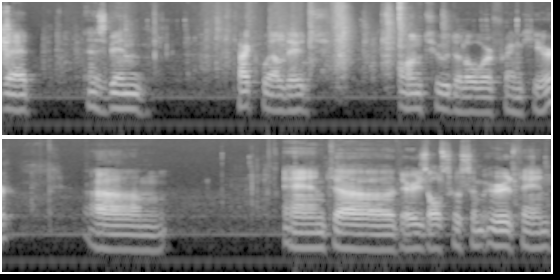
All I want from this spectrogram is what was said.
that has been tack welded onto the lower frame here. Um, and uh, there is also some urethane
